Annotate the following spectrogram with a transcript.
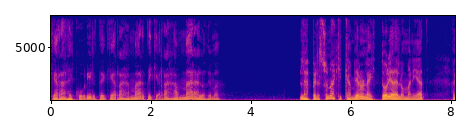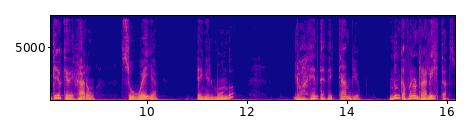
querrás descubrirte, querrás amarte y querrás amar a los demás. Las personas que cambiaron la historia de la humanidad, aquellos que dejaron su huella en el mundo, los agentes de cambio, nunca fueron realistas.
